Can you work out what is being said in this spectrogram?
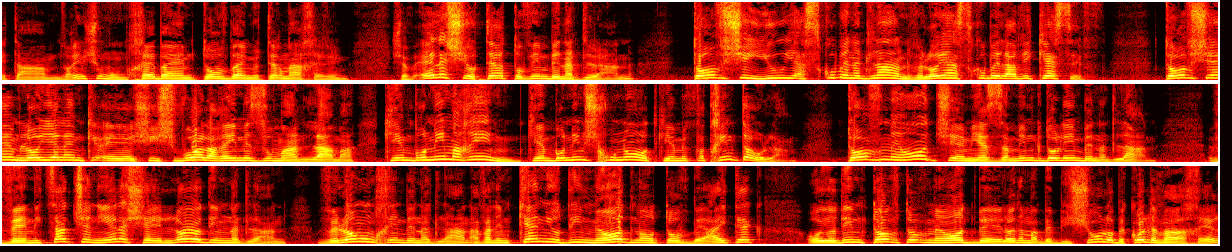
את הדברים שהוא מומחה בהם, טוב בהם יותר מאחרים. עכשיו, אלה שיותר טובים בנדל"ן, טוב שיהיו, יעסקו בנדל"ן ולא יעסקו בלהביא כסף. טוב שהם לא יהיה להם, אה, שישבו על הרי מזומן. למה? כי הם בונים ערים, כי הם בונים שכונות, כי הם מפתחים את העולם. טוב מאוד שהם יזמים גדולים בנדל"ן. ומצד שני, אלה שלא יודעים נדל"ן ולא מומחים בנדל"ן, אבל הם כן יודעים מאוד מאוד טוב בהייטק, או יודעים טוב טוב מאוד ב... לא יודע מה, בבישול או בכל דבר אחר,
